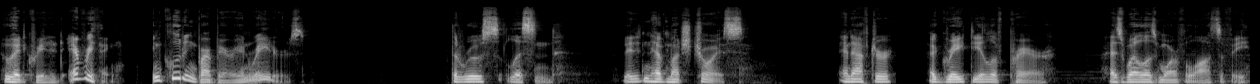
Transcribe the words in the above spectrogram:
who had created everything, including barbarian raiders. The Rus listened. They didn't have much choice. And after a great deal of prayer, as well as more philosophy,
